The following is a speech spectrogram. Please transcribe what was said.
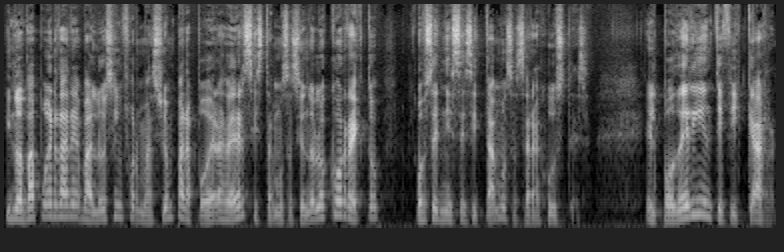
y nos va a poder dar valiosa información para poder ver si estamos haciendo lo correcto o si necesitamos hacer ajustes. El poder identificar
